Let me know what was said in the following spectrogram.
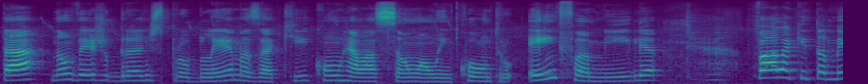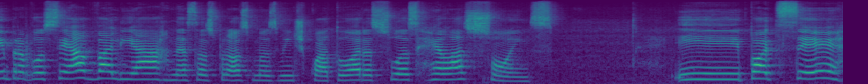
tá? Não vejo grandes problemas aqui com relação ao encontro em família. Fala aqui também para você avaliar nessas próximas 24 horas suas relações. E pode ser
